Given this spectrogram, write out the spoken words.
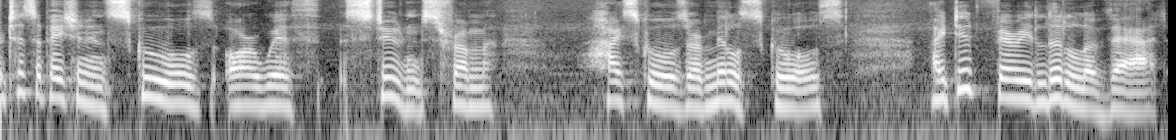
participation in schools or with students from high schools or middle schools, I did very little of that.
